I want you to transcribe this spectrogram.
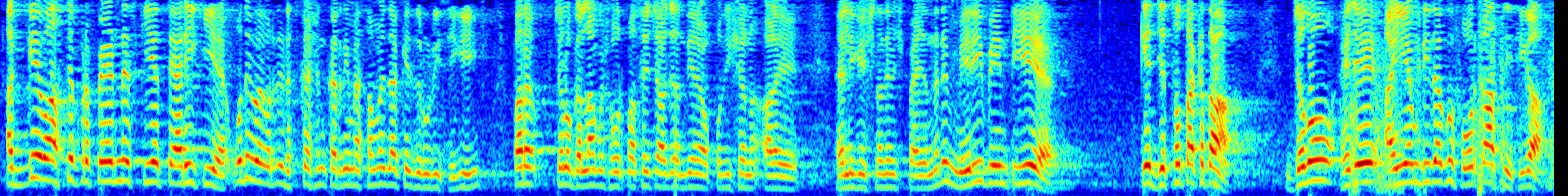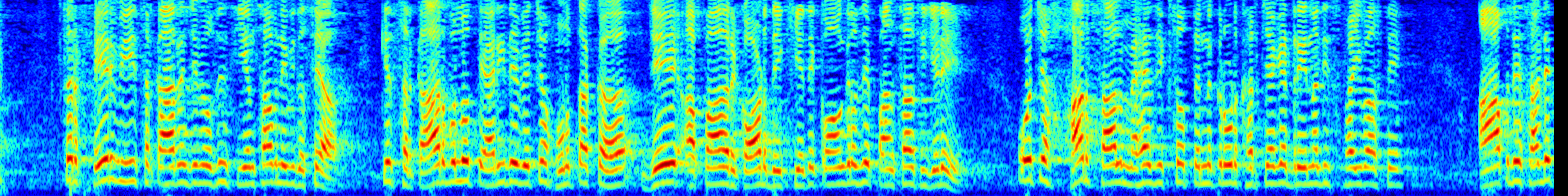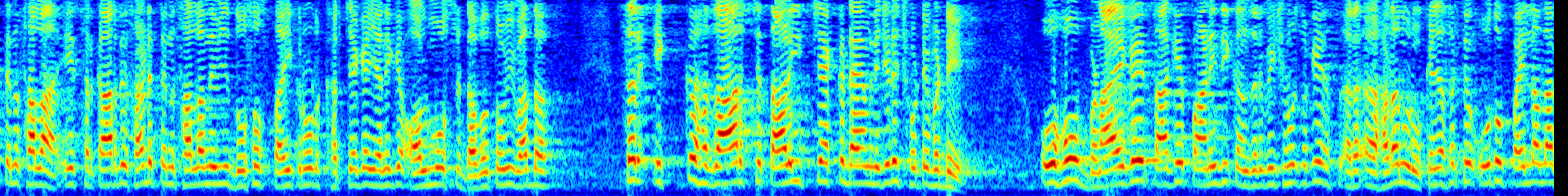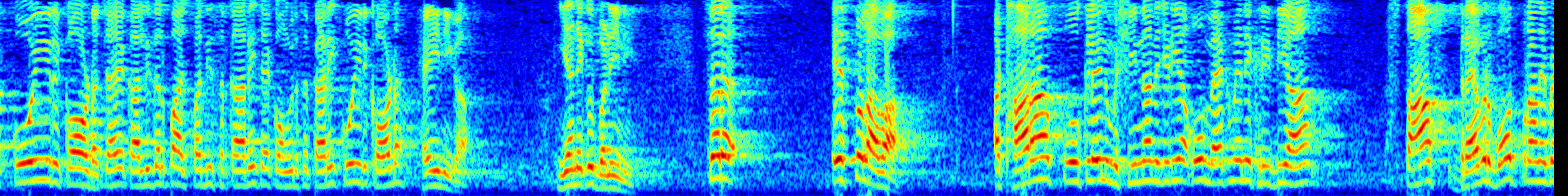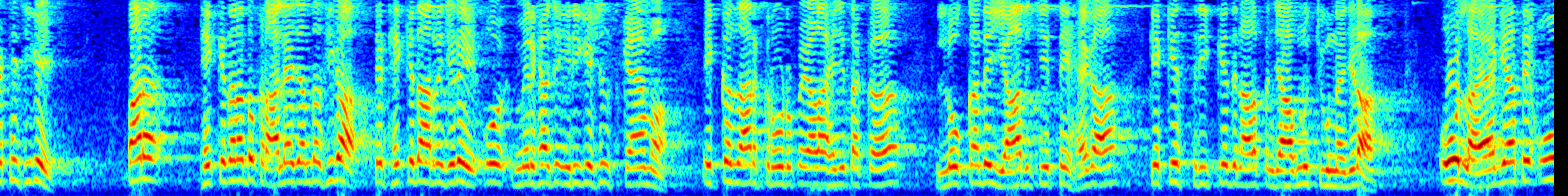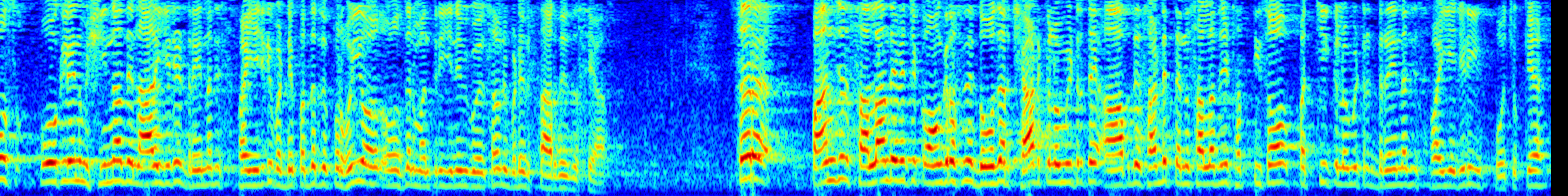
ਅੱਗੇ ਵਾਸਤੇ ਪ੍ਰੀਪੇਅਰਡਨੈਸ ਕੀ ਹੈ, ਤਿਆਰੀ ਕੀ ਹੈ, ਉਹਦੇ ਬਾਰੇ ਡਿਸਕਸ਼ਨ ਕਰਨੀ ਮੈਂ ਸਮਝਦਾ ਕਿ ਜ਼ਰੂਰੀ ਸੀਗੀ। ਪਰ ਚਲੋ, ਗੱਲਾਂ ਕੁਝ ਹੋਰ ਪਾਸੇ ਚੱਲ ਜਾਂਦੀਆਂ ਨੇ ਆਪੋਜੀਸ਼ਨ ਵਾਲੇ ਐਲੀਗੇਸ਼ਨਾਂ ਦੇ ਵਿੱਚ ਪੈ ਜਾਂਦੇ ਨੇ। ਮੇਰੀ ਬੇਨਤੀ ਇਹ ਹੈ ਕਿ ਜਿੱਥੋਂ ਤੱਕ ਤਾਂ ਜਦੋਂ ਹਜੇ ਆਈਐਮਡੀ ਦਾ ਕੋਈ ਫੋਰਕਾਸਟ ਨਹੀਂ ਸੀਗਾ, ਸਰ, ਫਿਰ ਵੀ ਸਰਕਾਰ ਨੇ ਜਿਵੇਂ ਉਸ ਦਿਨ ਸੀਐਮ ਸਾਹਿਬ ਨੇ ਵੀ ਦੱਸਿਆ ਕਿ ਸਰਕਾਰ ਵੱਲੋਂ ਤਿਆਰੀ ਦੇ ਵਿੱਚ ਹੁਣ ਤੱਕ ਜੇ ਆਪਾਂ ਰਿਕਾਰਡ ਦੇਖੀਏ ਤੇ ਕਾਂਗਰਸ ਦੇ 5 ਸਾਲ ਸੀ ਜਿਹੜੇ, ਉਹ ਚ ਹਰ ਸਾਲ ਮਹਿਜ਼ 103 ਕਰੋੜ ਖਰਚਿਆ ਗਿਆ ਡਰੇਨਾਂ ਦੀ ਸਫ਼ਾਈ ਵਾਸਤੇ। ਆਪ ਦੇ 3.5 ਸਾਲਾਂ, ਇਹ ਸਰਕਾਰ ਦੇ 3.5 ਸਾਲਾਂ ਦੇ ਵਿੱਚ 227 ਕਰੋੜ ਖਰਚਿਆ ਗਿਆ, ਯਾਨੀ ਕਿ ਆਲਮੋਸਟ ਡਬਲ ਤੋਂ ਵੀ ਵੱਧ। ਸਰ 1044 ਚੈੱਕ ਡੈਮ ਨੇ ਜਿਹੜੇ ਛੋਟੇ ਵੱਡੇ ਉਹ ਬਣਾਏ ਗਏ ਤਾਂ ਕਿ ਪਾਣੀ ਦੀ ਕੰਜ਼ਰਵੇਸ਼ਨ ਹੋ ਸਕੇ ਹੜ੍ਹਾਂ ਨੂੰ ਰੋਕਿਆ ਜਾ ਸਕੇ। ਉਦੋਂ ਪਹਿਲਾਂ ਦਾ ਕੋਈ ਰਿਕਾਰਡ ਚਾਹੇ ਅਕਾਲੀ ਦਲ, ਭਾਜਪਾ ਦੀ ਸਰਕਾਰ ਹੀ ਚਾਹੇ ਕਾਂਗਰਸ ਸਰਕਾਰ ਕੋਈ ਰਿਕਾਰਡ ਹੈ ਹੀ ਨਹੀਂਗਾ ਯਾਨੀ ਕੋਈ ਬਣੀ ਨਹੀਂ। ਸਰ, ਇਸ ਤੋਂ ਇਲਾਵਾ 18 ਪੋਕਲੇਨ ਮਸ਼ੀਨਾਂ ਨੇ ਜਿਹੜੀਆਂ, ਉਹ ਮਹਿਕਮੇ ਨੇ ਖਰੀਦੀਆਂ। ਸਟਾਫ ਡਰਾਈਵਰ ਬਹੁਤ ਪੁਰਾਣੇ ਬੈਠੇ ਸੀਗੇ। ਪਰ ਠੇਕੇਦਾਰਾਂ ਤੋਂ ਕਰਾ ਲਿਆ ਜਾਂਦਾ ਸੀਗਾ ਤੇ ਠੇਕੇਦਾਰ ਨੇ ਜਿਹੜੇ, ਉਹ ਮੇਰੇ ਖਿਆਲ 'ਚ ਇਰੀਗੇਸ਼ਨ ਸਕੈਮ 1000 ਕਰੋੜ ਰੁਪਏ ਵਾਲਾ ਹਜੇ ਤੱਕ ਲੋਕਾਂ ਦੇ ਯਾਦ ਚੇਤੇ ਹੈਗਾ ਕਿ ਕਿਸ ਤਰੀਕੇ ਦੇ ਨਾਲ ਪੰਜਾਬ ਨੂੰ ਚੂਨਾ ਜਿਹੜਾ, ਉਹ ਲਾਇਆ ਗਿਆ ਤੇ ਉਸ ਪੋਕਲੇਨ ਮਸ਼ੀਨਾਂ ਦੇ ਨਾਲ ਹੀ ਜਿਹੜੇ ਡਰੇਨਾਂ ਦੀ ਸਫ਼ਾਈ ਹੈ, ਜਿਹੜੀ ਵੱਡੇ ਪੱਧਰ ਦੇ ਉੱਪਰ ਹੋਈ, ਔਰ ਉਸ ਦਿਨ ਮੰਤਰੀ ਜੀ ਨੇ ਵੀ ਗੋਇਲ ਸਾਹਿਬ ਨੇ ਬੜੇ ਵਿਸਤਾਰ ਦੇ ਦੱਸਿਆ। ਸਰ 5 ਸਾਲਾਂ ਦੇ ਵਿੱਚ ਕਾਂਗਰਸ ਨੇ 2066 ਕਿਲੋਮੀਟਰ ਤੇ ਆਪ ਦੇ 3.5 ਸਾਲਾਂ ਦੇ ਵਿੱਚ 3825 ਕਿਲੋਮੀਟਰ ਡਰੇਨਾਂ ਦੀ ਸਫ਼ਾਈ ਹੈ, ਜਿਹੜੀ ਹੋ ਚੁੱਕਿਆ।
